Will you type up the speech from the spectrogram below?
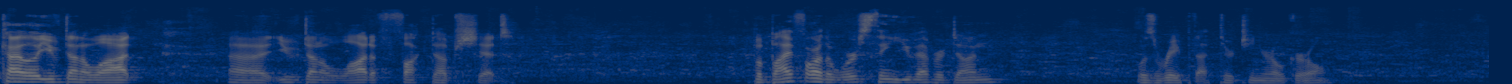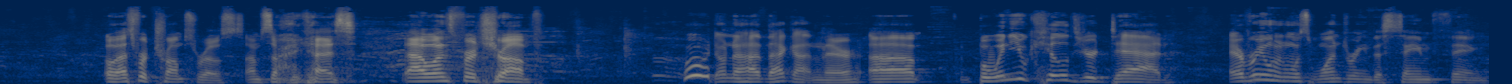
Kylo, you've done a lot. Uh, you've done a lot of fucked up shit. But by far the worst thing you've ever done was rape that 13 year old girl. Oh, that's for Trump's roast. I'm sorry, guys. That one's for Trump. Whew, don't know how that got in there. Uh, but when you killed your dad, everyone was wondering the same thing.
